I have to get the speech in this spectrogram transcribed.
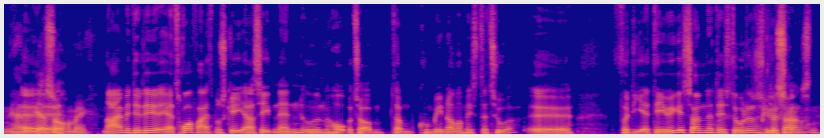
her. Han, jeg Øh, så ham ikke. Nej, men det er det, jeg tror faktisk måske, jeg har set den anden uden hår på toppen, som kunne minde om ham i statur. Øh, fordi at det er jo ikke sådan, at det er Ståle, der Peter skal... Sørensen.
